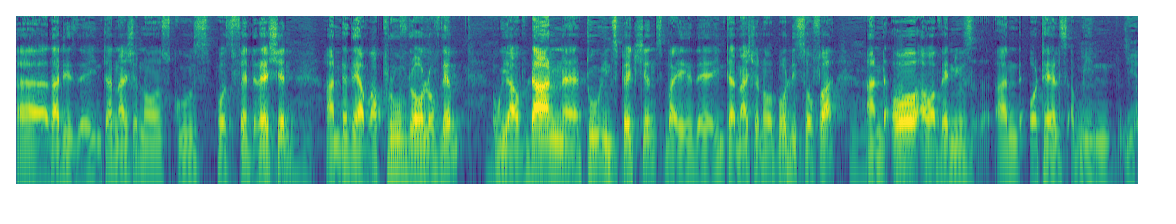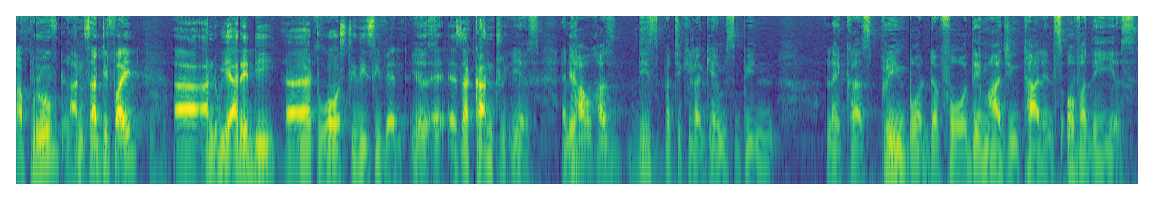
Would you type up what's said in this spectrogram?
uh, that is the International Schools Sports Federation, and they have approved all of them. We have done uh, two inspections by the international body so far, and all our venues and hotels have been approved and certified, uh, and we are ready uh, to host this event Yes. as, as a country. Yes. And how has these particular games been like a springboard for the emerging talents over the years?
